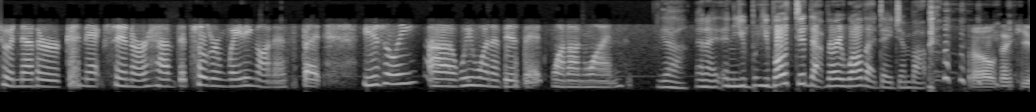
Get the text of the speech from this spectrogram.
to another connection or have the children waiting on us. But usually, uh, we want to visit one on one. Yeah, and I, and you you both did that very well that day, Jim Bob. oh, thank you.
